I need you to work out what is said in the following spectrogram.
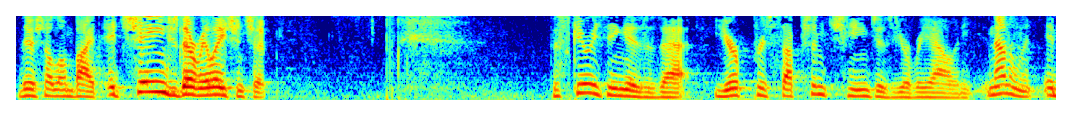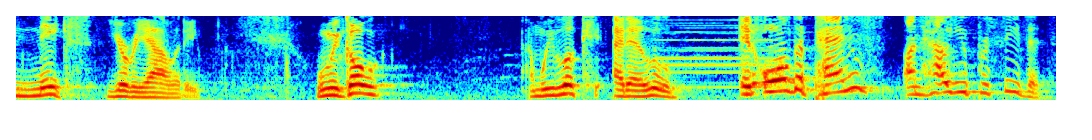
their shalom bayit. It changed their relationship. The scary thing is, is that your perception changes your reality. Not only, it makes your reality. When we go and we look at Elul, it all depends on how you perceive it.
